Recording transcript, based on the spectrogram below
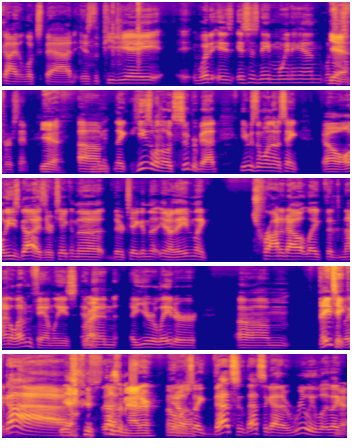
guy that looks bad is the PGA. What is is his name Moynihan. What's Yeah. his first name? yeah, Um, like he's the one that looks super bad. He was the one that was saying, "Oh, all these guys, they're taking the, they're taking the, you know, they even like trotted out like the 9/11 families, and Right. then a year later, um, they take like ah, yeah, doesn't matter. Oh, you know, well. it's like that's that's the guy that really like Yeah.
